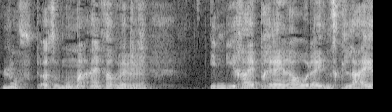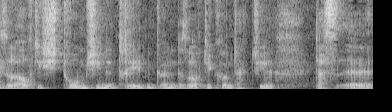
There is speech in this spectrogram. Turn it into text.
Luft. Also wo man einfach wirklich in die Reibräder oder ins Gleis oder auf die Stromschiene treten könnte, so auf die Kontaktschiene. Das äh,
